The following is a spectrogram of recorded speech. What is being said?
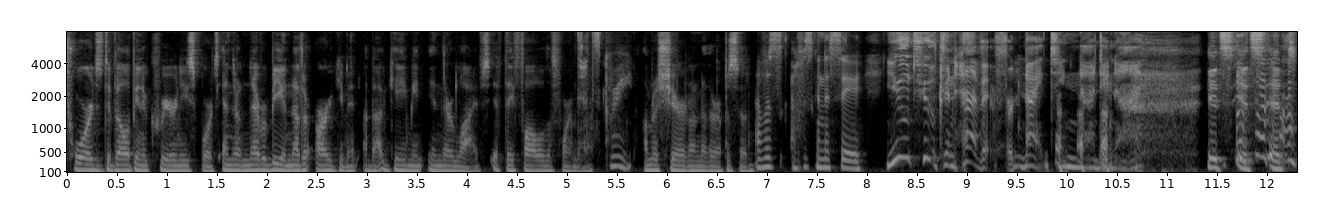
towards developing a career in esports, and there'll never be another argument about gaming in their lives if they follow the formula. That's great. I'm going to share it on another episode. I was I was gonna say you too can have it for 19.99. It's it's, it's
